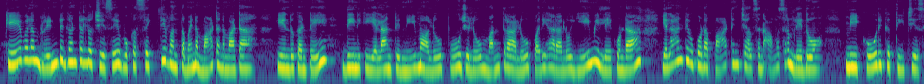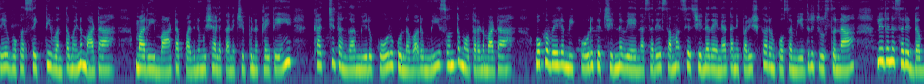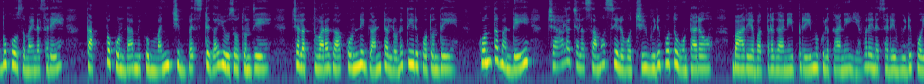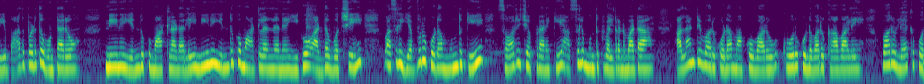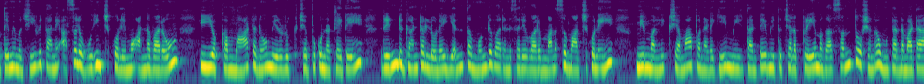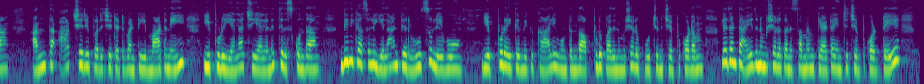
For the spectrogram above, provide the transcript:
కేవలం రెండు గంటల్లో చేసే ఒక శక్తివంతమైన మాట అన్నమాట ఎందుకంటే దీనికి ఎలాంటి నియమాలు పూజలు మంత్రాలు పరిహారాలు ఏమీ లేకుండా ఎలాంటివి కూడా పాటించాల్సిన అవసరం లేదు. మీ కోరిక తీర్చేసే ఒక శక్తివంతమైన మాట. మరి మాట పది నిమిషాలు కానీ చెప్పినట్లయితే ఖచ్చితంగా మీరు కోరుకున్నవారు మీ సొంతం అవుతారనమాట ఒకవేళ మీ కోరిక చిన్నవి అయినా సరే సమస్య చిన్నదైనా దాని పరిష్కారం కోసం ఎదురు చూస్తున్నా లేదైనా సరే డబ్బు కోసమైనా సరే తప్పకుండా మీకు మంచి బెస్ట్గా యూజ్ అవుతుంది. చాలా త్వరగా కొన్ని గంటల్లోనే తీరిపోతుంది. కొంతమంది చాలా చాలా సమస్యలు వచ్చి విడిపోతూ ఉంటారు. భార్యాభర్తలు కానీ ప్రేమికులు కానీ ఎవరైనా సరే విడిపోయి బాధపడుతూ ఉంటారు. నేనే ఎందుకు మాట్లాడాలి? నేనే ఎందుకు మాట్లాడాలనే ఈగో అడ్డం వచ్చి అసలు ఎవరు కూడా ముందుకి సారీ చెప్పడానికి అసలు ముందుకు వెళ్ళరనమాట అలాంటి వారు కూడా మాకు వారు కోరుకున్నవారు కావాలి. వారు లేకపోతే మేము జీవితాన్ని అసలు ఊహించుకోలేము అన్నవారు. ఈ యొక్క మాటను మీరు చెప్పుకున్నట్లయితే రెండు గంటల్లోనే ఎంత మొండివారైనా సరే వారు మనసు మార్చుకొని మిమ్మల్ని క్షమాపణ అడిగి మీతంటే మీతో చాలా ప్రేమగా సంతోషంగా ఉంటారన్నమాట. అంత ఆశ్చర్యపరిచేటటువంటి మాటని ఇప్పుడు ఎలా చేయాలని తెలుసుకుందాం. దీనికి అసలు ఎలాంటి రూల్స్ లేవు. ఎప్పుడైతే మీకు ఖాళీ ఉంటుందో అప్పుడు పది నిమిషాలు కూర్చొని చెప్పుకోవడం లేదంటే ఐదు నిమిషాలు కానీ సమయం కేటాయించి చెప్పుకుంటే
